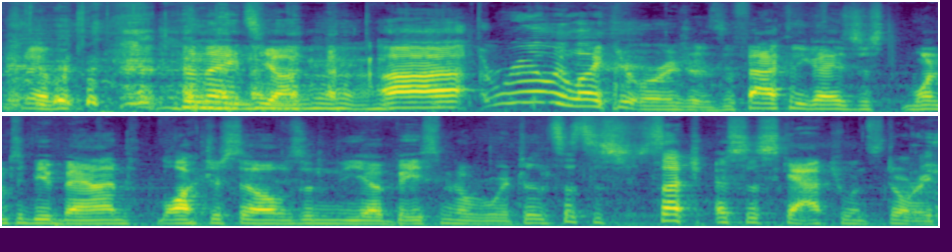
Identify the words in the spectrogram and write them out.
Whatever. the night's young. Uh, really like your origins. The fact that you guys just wanted to be a band, locked yourselves in the uh, basement over winter. It's such a, such a Saskatchewan story.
